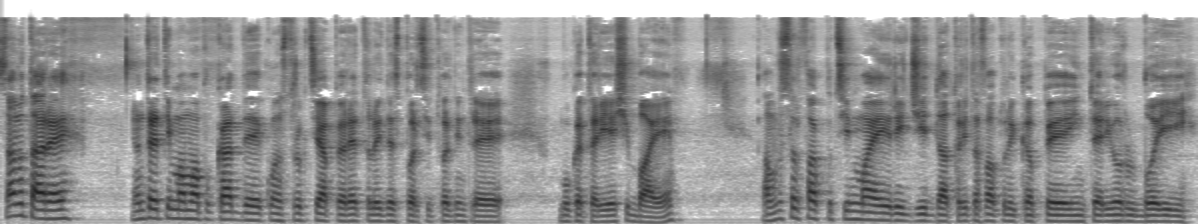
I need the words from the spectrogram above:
Salutare! Între timp am apucat de construcția peretelui despărțitor dintre bucătărie și baie. Am vrut să-l fac puțin mai rigid datorită faptului că pe interiorul băii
